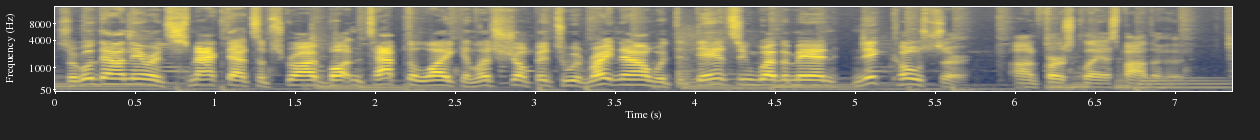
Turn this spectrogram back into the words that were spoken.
So go down there and smack that subscribe button, tap the like, and let's jump into it right now with the Dancing Weatherman, Nick Kosir, on First Class Fatherhood.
